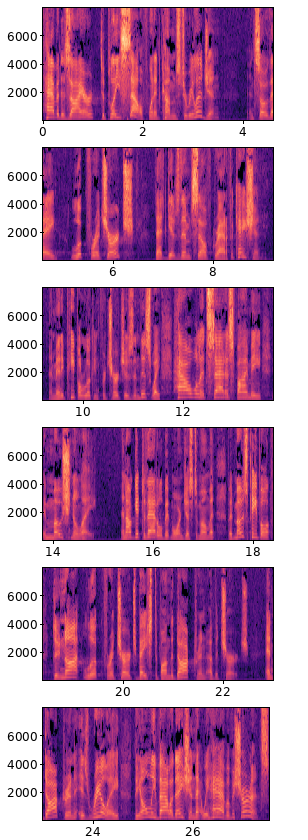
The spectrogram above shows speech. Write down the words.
have a desire to please self when it comes to religion. And so they look for a church that gives them self gratification. And many people are looking for churches in this way. How will it satisfy me emotionally? And I'll get to that a little bit more in just a moment. But most people do not look for a church based upon the doctrine of the church. And doctrine is really the only validation that we have of assurance.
